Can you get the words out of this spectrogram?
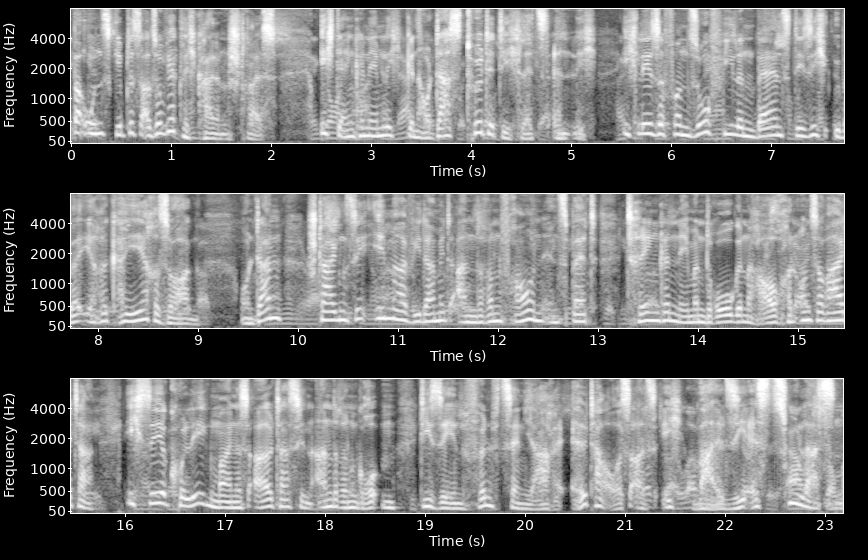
Bei uns gibt es also wirklich keinen Stress. Ich denke nämlich, genau das tötet dich letztendlich. Ich lese von so vielen Bands, die sich über ihre Karriere sorgen. Und dann steigen sie immer wieder mit anderen Frauen ins Bett, trinken, nehmen Drogen, rauchen und so weiter. Ich sehe Kollegen meines Alters in anderen Gruppen, die sehen 15 Jahre älter aus als ich, weil sie es zulassen.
